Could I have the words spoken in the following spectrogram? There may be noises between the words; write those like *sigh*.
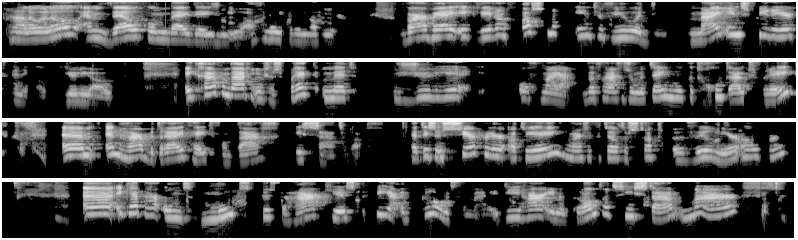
Hallo, hallo en welkom bij deze nieuwe aflevering. Waarbij ik weer een gast mag interviewen die mij inspireert en ik hoop jullie ook. Ik ga vandaag in gesprek met Julie, of maar ja, we vragen zo meteen hoe ik het goed uitspreek. Um, en haar bedrijf heet Vandaag is Zaterdag. Het is een circulair atelier, maar ze vertelt er straks veel meer over. Uh, ik heb haar ontmoet tussen haakjes via een klant van mij, die haar in een krant had zien staan. Maar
